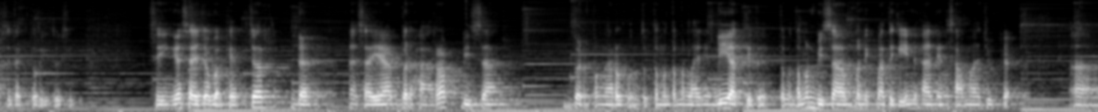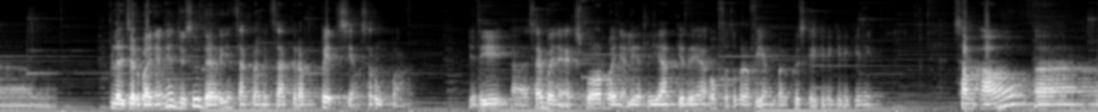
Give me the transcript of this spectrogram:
arsitektur itu sih. Sehingga saya coba capture dan saya berharap bisa berpengaruh untuk teman-teman lain yang lihat gitu. Teman-teman bisa menikmati keindahan yang sama juga. Um, belajar banyaknya justru dari Instagram-Instagram page yang serupa. Jadi uh, saya banyak explore, banyak lihat-lihat gitu ya. Oh fotografi yang bagus kayak gini, gini, gini. Somehow uh,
